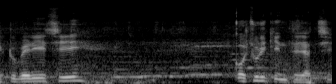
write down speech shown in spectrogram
একটু বেরিয়েছি কচুরি কিনতে যাচ্ছি।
